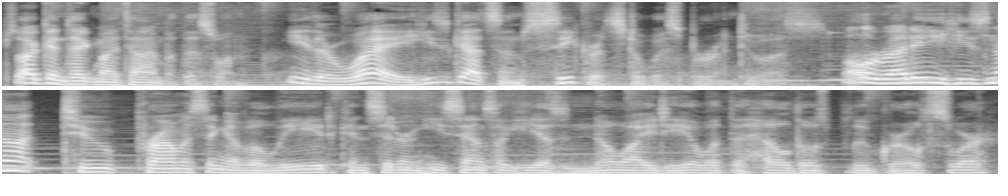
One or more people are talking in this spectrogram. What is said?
so I can take my time with this one. Either way, he's got some secrets to whisper into us. Already, he's not too promising of a lead, considering he sounds like he has no idea what the hell those blue growths were.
